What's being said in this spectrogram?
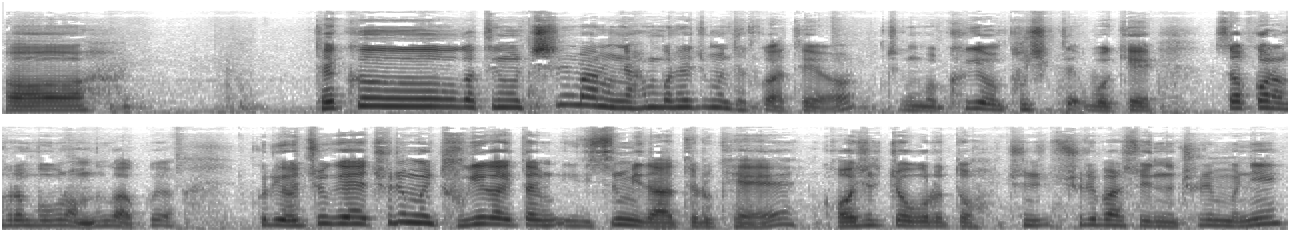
어, 데크 같은 경우는 칠만 그냥 한번 해주면 될 것 같아요. 지금 뭐 크게 뭐 부식, 뭐 이렇게 썩거나 그런 부분은 없는 것 같고요. 그리고 이쪽에 출입문이 두 개가 있다, 있습니다. 이렇게 거실 쪽으로 또 출입할 수 있는 출입문이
